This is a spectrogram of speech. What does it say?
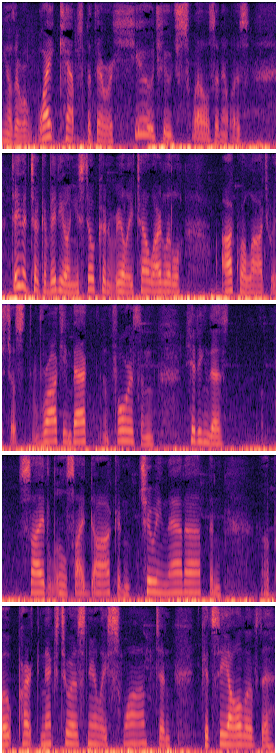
You know, there were white caps, but there were huge, huge swells, and it was David took a video, and you still couldn't really tell. Our little aqua lodge was just rocking back and forth and hitting the side little side dock and chewing that up, and a boat parked next to us nearly swamped, and you could see all of the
